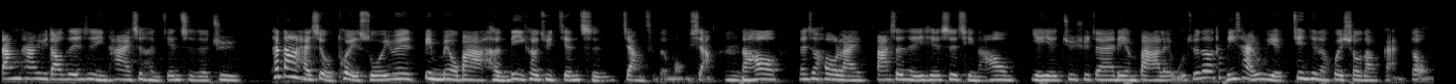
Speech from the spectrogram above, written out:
当他遇到这件事情，他还是很坚持的去。他当然还是有退缩，因为并没有办法很立刻去坚持这样子的梦想。然后，但是后来发生了一些事情，然后爷爷继续在练芭蕾。我觉得李彩璐也渐渐的会受到感动，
